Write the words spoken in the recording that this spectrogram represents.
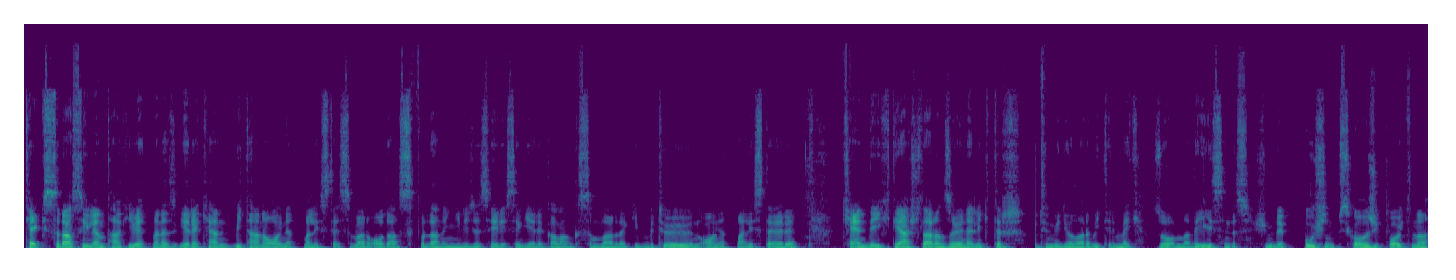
Tek sırasıyla takip etmeniz gereken bir tane oynatma listesi var. O da sıfırdan İngilizce serisi geri kalan kısımlardaki bütün oynatma listeleri kendi ihtiyaçlarınıza yöneliktir. Bütün videoları bitirmek zorunda değilsiniz. Şimdi bu işin psikolojik boyutunu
